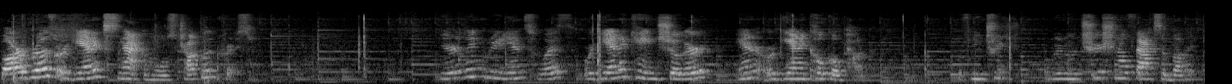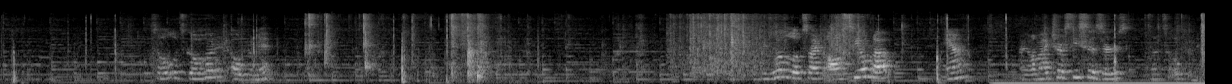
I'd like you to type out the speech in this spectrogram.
Barbara's Organic Snackimals Chocolate Crisp. Here are the ingredients with organic cane sugar and organic cocoa powder with nutri nutritional facts above it. So let's go ahead and open it. Here's what it looks like all sealed up and got my trusty scissors. Let's open it.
